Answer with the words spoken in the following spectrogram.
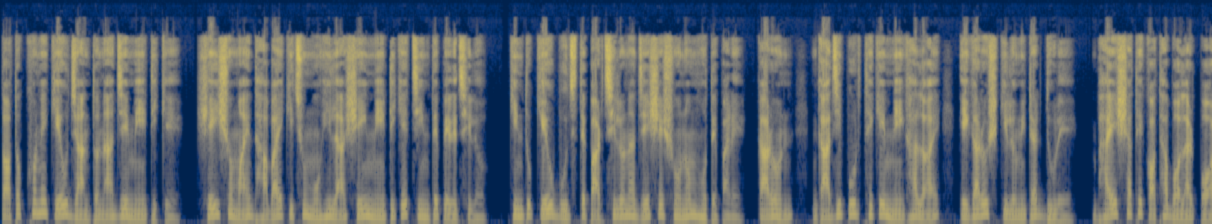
ততক্ষণে কেউ জানত না যে মেয়েটিকে সেই সময় ধাবায় কিছু মহিলা সেই মেয়েটিকে চিনতে পেরেছিল। কিন্তু কেউ বুঝতে পারছিল না যে সে সোনম হতে পারে। কারণ, গাজীপুর থেকে মেঘালয়, এগারোশ কিলোমিটার দূরে। ভাইয়ের সাথে কথা বলার পর,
